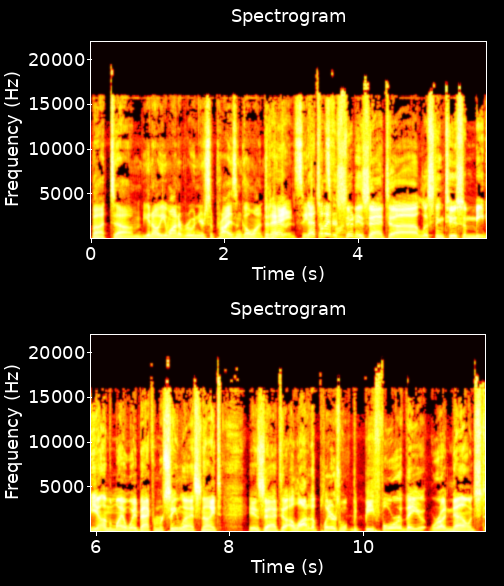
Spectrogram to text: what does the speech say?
But um, you know, you want to ruin your surprise and go on But Twitter hey, and see. that's what I fine. understood is that uh, listening to some media on my way back from Racine last night is that uh, a lot of the players, before they were announced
